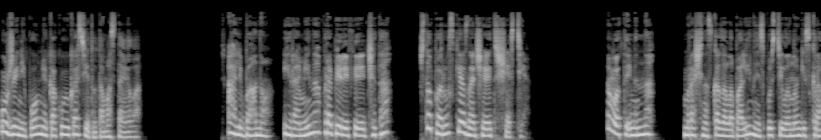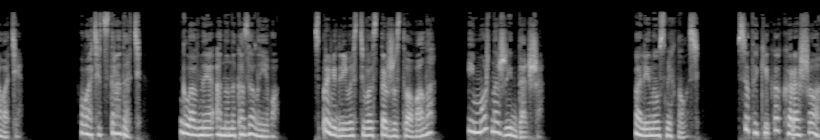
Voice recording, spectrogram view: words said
уже не помня, какую кассету там оставила. Альбано и Рамина пропели Феричита, что по-русски означает «счастье». «Вот именно», — мрачно сказала Полина и спустила ноги с кровати. «Хватит страдать. Главное, она наказала его. Справедливость восторжествовала, и можно жить дальше». Полина усмехнулась. все таки как хорошо,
